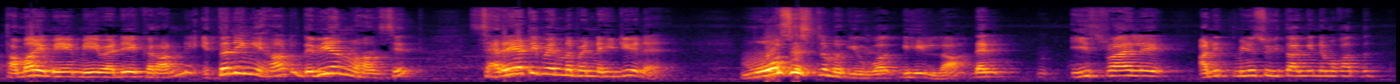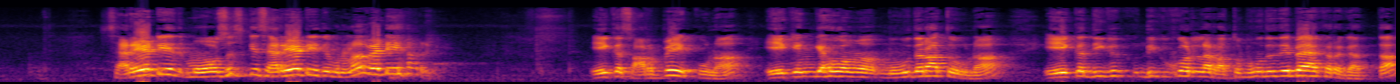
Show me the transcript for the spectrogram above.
තමයි මේ මේ වැඩේ කරන්නේ. එතනින් එහාට දෙවියන් වහන්සේත් සැරයට පෙන්න පෙන්න හිටියේ නෑ. මෝසෙස්ටම කිව්වා ගිහිල්ලා දැන් ඊශ්‍රායලේ අනිත් මිනිස්සු හිතන් ඉන්නේ මොකද්ද? සැරයට මෝසෙස්ගේ සැරයට තිබුණා වැඩේ හරියි. ඒක සර්පෙක් වුණා. ඒකෙන් ගැහුවම මුහුද රතු වුණා. ඒක දිග දිගු කරලා රතු මුහුද දෙබෑ කරගත්තා.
